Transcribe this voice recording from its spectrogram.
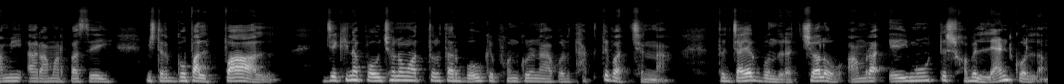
আমি আর আমার পাশে এই মিস্টার গোপাল পাল, যে কিনা পৌঁছানো মাত্র তার বউকে ফোন করে না করে থাকতে পারছেন না। তো যাই হোক বন্ধুরা, চলো আমরা এই মুহূর্তে সবে ল্যান্ড করলাম।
